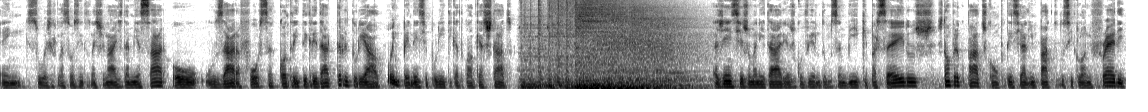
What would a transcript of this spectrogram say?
em suas relações internacionais de ameaçar ou usar a força contra a integridade territorial ou independência política de qualquer Estado. Agências humanitárias, governo de Moçambique e parceiros estão preocupados com o potencial impacto do ciclone Freddy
